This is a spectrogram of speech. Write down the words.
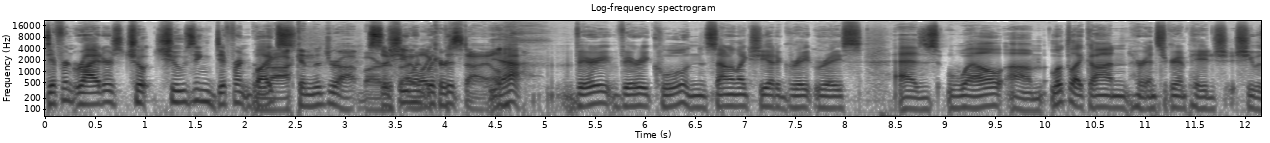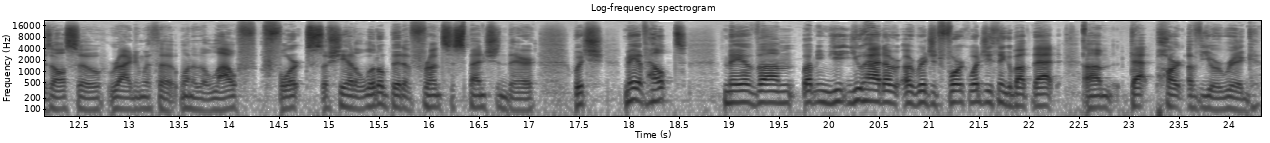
different riders cho- choosing different bikes. Rocking the drop bars. So she I went like with her the, style. Yeah, very very cool, and it sounded like she had a great race as well. Um, looked like on her Instagram page she was also riding with a, one of the Lauf forks, so she had a little bit of front suspension there, which may have helped. May have. Um, I mean, you, you had a, a rigid fork. What do you think about that? Um, that part of your rig?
